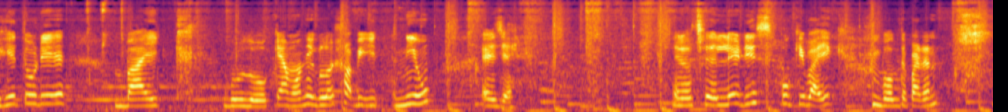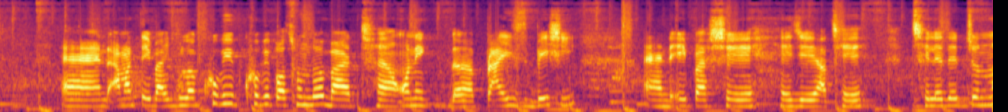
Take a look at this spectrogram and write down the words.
ভেতরে বাইকগুলো কেমন, এগুলো সবই নিউ এই যে, এটা হচ্ছে লেডিস পুকি বাইক বলতে পারেন। অ্যান্ড আমার তো এই বাইকগুলো খুবই খুবই পছন্দ বাট অনেক প্রাইস বেশি। অ্যান্ড এই পাশে এই যে আছে ছেলেদের জন্য।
